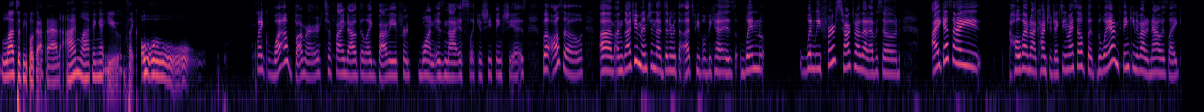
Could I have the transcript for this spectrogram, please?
Lots of people got that. I'm laughing at you. It's like, oh, like what a bummer to find out that like Bobbie for one is not as slick as she thinks she is. But also, um I'm glad you mentioned that dinner with the Utz people because when when we first talked about that episode, I guess I hope I'm not contradicting myself, but the way I'm thinking about it now is like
